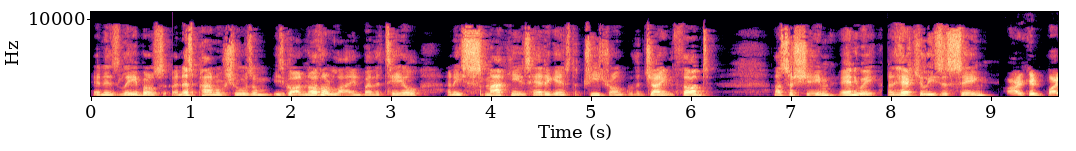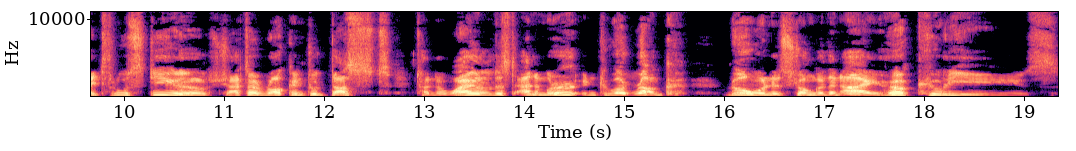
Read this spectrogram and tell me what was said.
in his labours. And this panel shows him he's got another lion by the tail, and he's smacking its head against a tree trunk with a giant thud. That's a shame. Anyway, and Hercules is saying, I can bite through steel, shatter rock into dust, turn the wildest animal into a rug. No one is stronger than I, Hercules.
